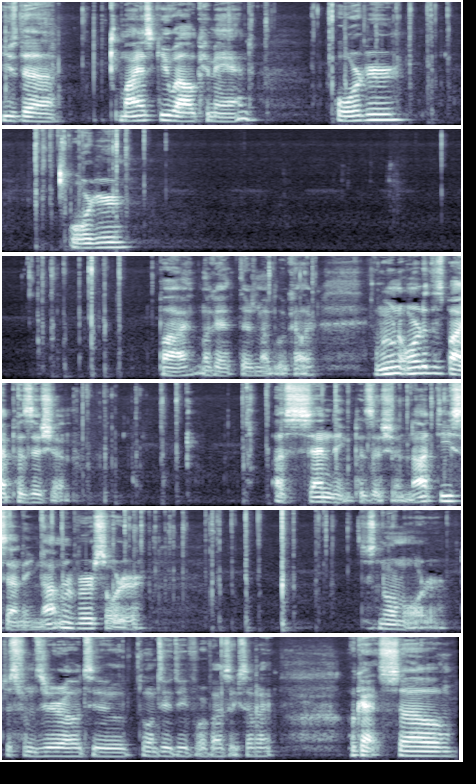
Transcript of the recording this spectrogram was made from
use the MySQL command order order by, okay, there's my blue color. And we want to order this by position. Ascending position, not descending, not in reverse order. Just normal order. Just from 0 to 1, 2, 3, 4, 5, 6, 7, 8. Okay, so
